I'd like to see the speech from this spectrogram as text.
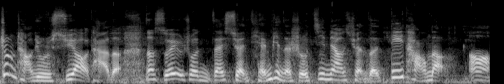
正常就是需要它的，那所以说你在选甜品的时候，尽量选择低糖的啊，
